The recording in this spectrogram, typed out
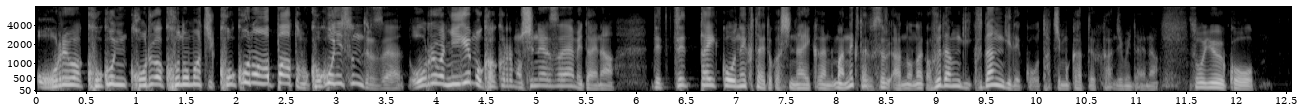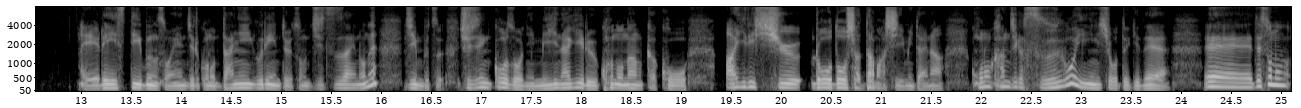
俺はここにこれはこの町ここのアパートのここに住んでるぜ。俺は逃げも隠れもしねえぜ。みたいな。で絶対こうネクタイとかしないかまあネクタイするあのなんか普段着普段着でこう立ち向かっていく感じみたいな。そういうこうえーレイ・スティーブンソン演じるこのダニー・グリーンというその実在のね人物。主人公像に見なぎるこのなんかこうアイリッシュ労働者魂みたいなこの感じがすごい印象的で、えーでその、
